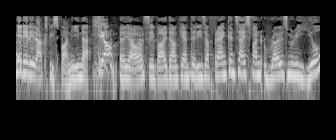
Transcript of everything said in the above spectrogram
nee die, die rugby span nie. Nee. Ja. Uh, ja, sê baie dankie aan Teresa Franken, sy is van Rosemary Hill.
